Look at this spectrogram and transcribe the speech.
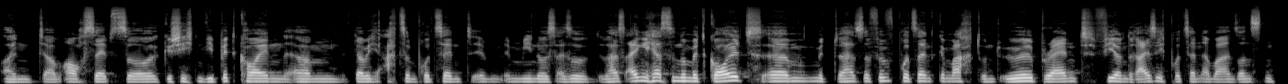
und ähm, auch selbst so Geschichten wie Bitcoin, ähm, glaube ich, 18 Prozent im, im Minus. Also du hast eigentlich hast du nur mit Gold, ähm, mit hast du 5 Prozent gemacht und Öl, Brand 34 Prozent, aber ansonsten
